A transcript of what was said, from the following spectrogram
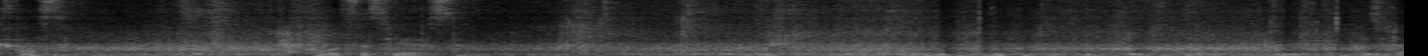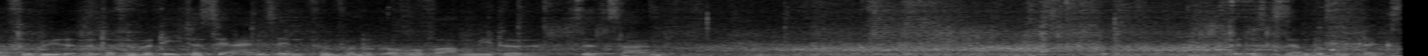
Krass. Wie groß das hier ist. Also dafür, dafür würde ich das hier einsehen. 500 Euro Warmmiete Sitzzahlen. Für das gesamte Komplex.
